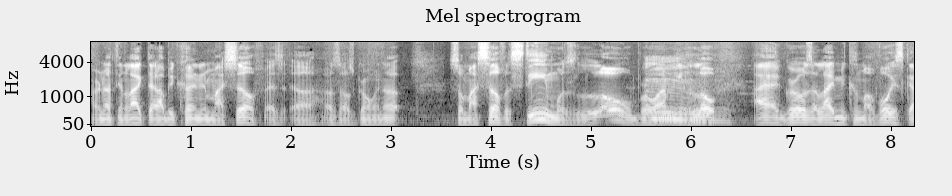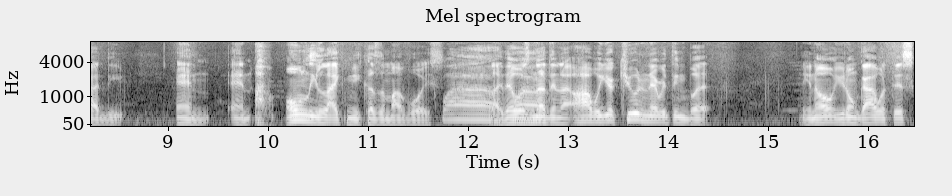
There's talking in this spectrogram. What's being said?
or nothing like that. I'll be cutting it myself as uh, as I was growing up. So my self esteem was low, bro. I mean low. I had girls that liked me because my voice got deep, and and only liked me because of my voice. Wow. Like there was wow. nothing like, oh well, you're cute and everything, but you know, you don't got what this,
